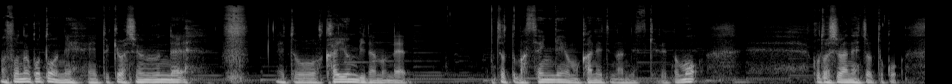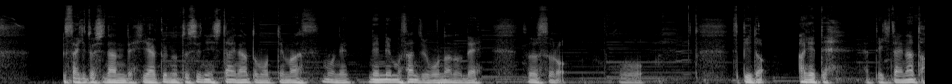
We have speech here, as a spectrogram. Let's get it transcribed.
まあ、そんなことをね、えーと、今日は春分で、えーと、開運日なのでちょっとまあ宣言も兼ねてなんですけれども、えー、今年はねちょっとこううさぎ年なんで飛躍の年にしたいなと思っています。もうね年齢も35なのでそろそろこうスピード上げてやっていきたいなと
